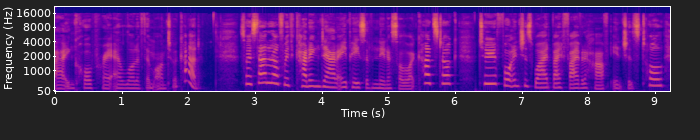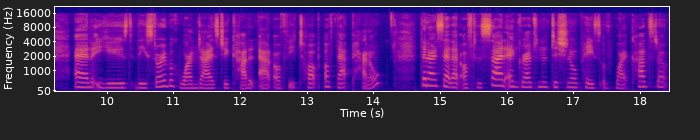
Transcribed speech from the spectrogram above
uh, incorporate a lot of them onto a card. So I started off with cutting down a piece of Neenah White cardstock to 4 inches wide by 5.5 inches tall and used the Storybook 1 dies to cut it out of the top of that panel. Then I set that off to the side and grabbed an additional piece of white cardstock.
